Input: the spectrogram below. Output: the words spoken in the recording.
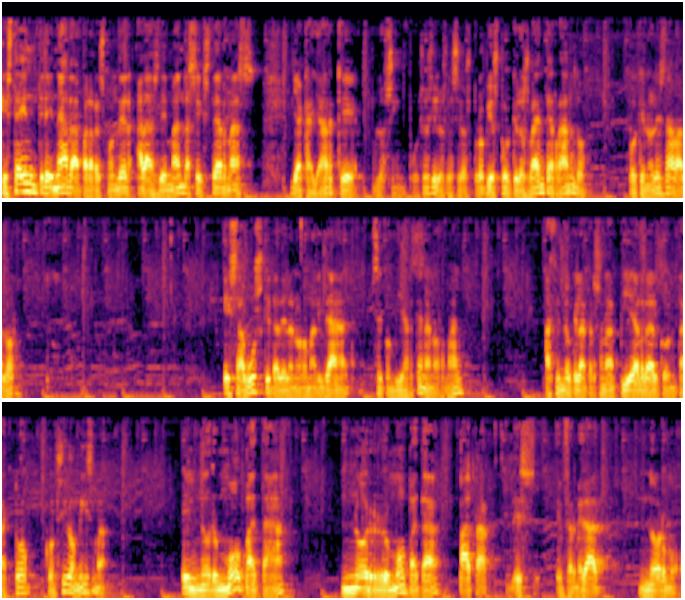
que está entrenada para responder a las demandas externas y a callar que los impulsos y los deseos propios, porque los va enterrando, porque no les da valor esa búsqueda de la normalidad se convierte en anormal, haciendo que la persona pierda el contacto consigo misma. El normópata, normópata, pata es enfermedad, normo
